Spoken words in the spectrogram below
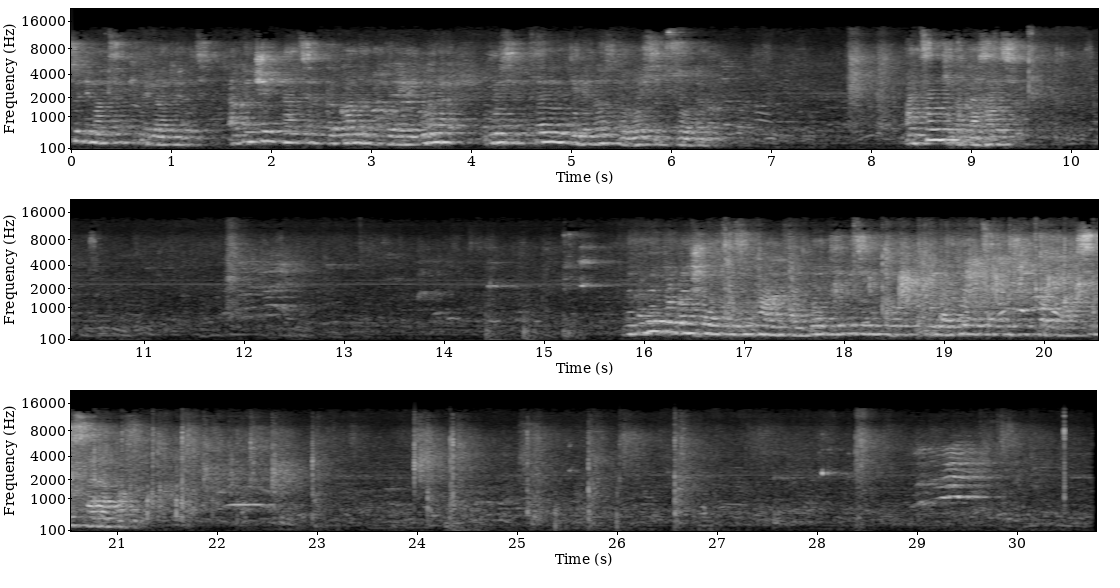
Судим оценки приготовились. Окончательная оценка командного коридора 8,98. Оценки показать. Например, приглашаю Казаханов, отбор двигателей приготовиться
